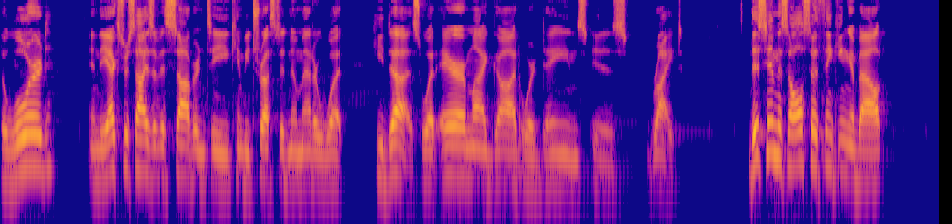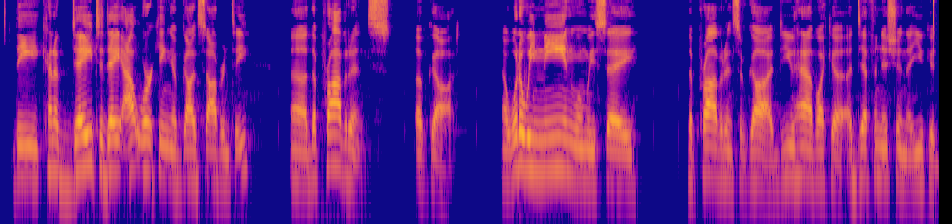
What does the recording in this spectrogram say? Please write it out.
The Lord and the exercise of His sovereignty can be trusted no matter what He does. Whate'er my God ordains is right. This hymn is also thinking about the kind of day to day outworking of God's sovereignty, uh, the providence of God. Now, what do we mean when we say the providence of God? Do you have like a, a definition that you could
